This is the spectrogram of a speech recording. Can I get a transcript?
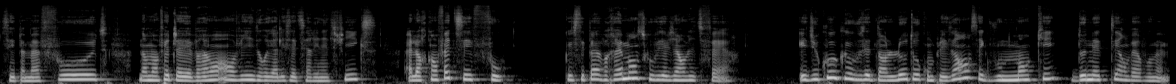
c'est pas ma faute, non mais en fait j'avais vraiment envie de regarder cette série Netflix, alors qu'en fait c'est faux, que c'est pas vraiment ce que vous aviez envie de faire. Et du coup que vous êtes dans l'autocomplaisance et que vous manquez d'honnêteté envers vous-même.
